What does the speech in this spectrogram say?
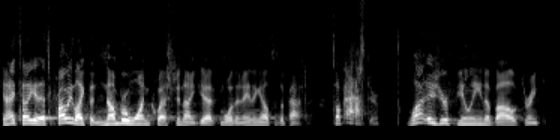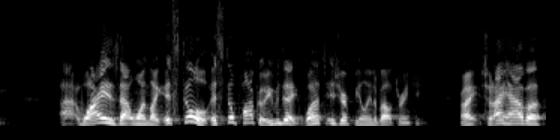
Can I tell you, that's probably like the number one question I get more than anything else as a pastor. So, Pastor, what is your feeling about drinking? Uh, why is that one like it's still it's still popular even today what is your feeling about drinking right should i have a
